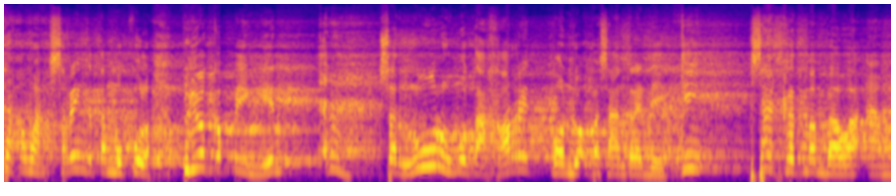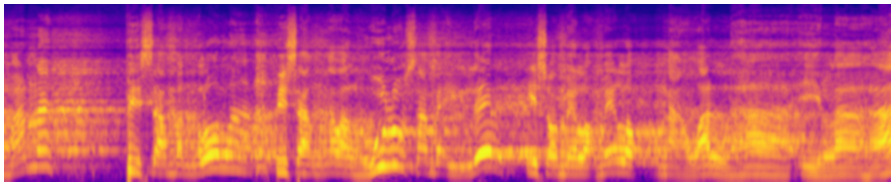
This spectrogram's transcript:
dakwah sering ketemu kula. Beliau kepingin seluruh mutaharid pondok pesantren niki sakit membawa amanah bisa mengelola bisa mengawal hulu sampai hilir iso melok-melok ngawal. La ilaha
